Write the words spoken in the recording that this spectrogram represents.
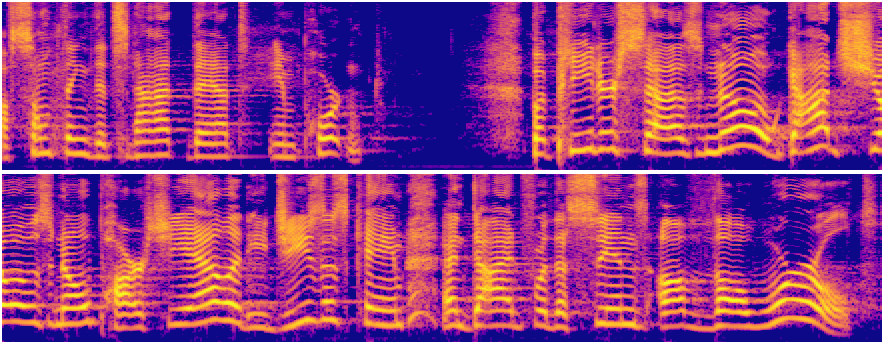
of something that's not that important. But Peter says, no, God shows no partiality. Jesus came and died for the sins of the world.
